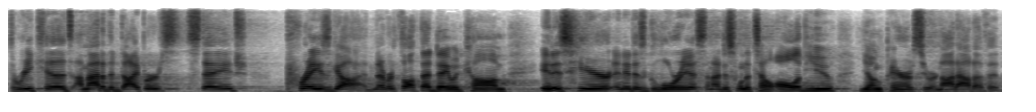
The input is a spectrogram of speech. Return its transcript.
three kids. I'm out of the diapers stage. Praise God. Never thought that day would come. It is here and it is glorious. And I just want to tell all of you young parents who are not out of it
